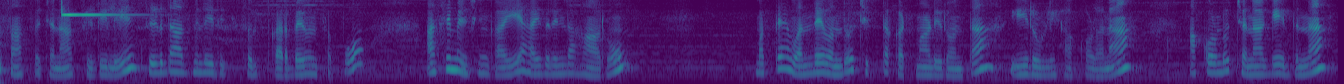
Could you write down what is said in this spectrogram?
ಸಾಸಿವೆ ಚೆನ್ನಾಗಿ ಸಿಡಿಲಿ. ಸಿಡಿದಾದ್ಮೇಲೆ ಇದಕ್ಕೆ ಸ್ವಲ್ಪ ಕರಿಬೇವಿನ ಸೊಪ್ಪು, ಹಸಿಮೆಣ್ಸಿನ್ಕಾಯಿ ಐದರಿಂದ ಆರು. ಮತ್ತು ಒಂದೇ ಒಂದು ಚಿಕ್ಕ ಕಟ್ ಮಾಡಿರುವಂಥ ಈರುಳ್ಳಿ ಹಾಕ್ಕೊಳ್ಳೋಣ. ಹಾಕ್ಕೊಂಡು ಚೆನ್ನಾಗಿ ಇದನ್ನು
